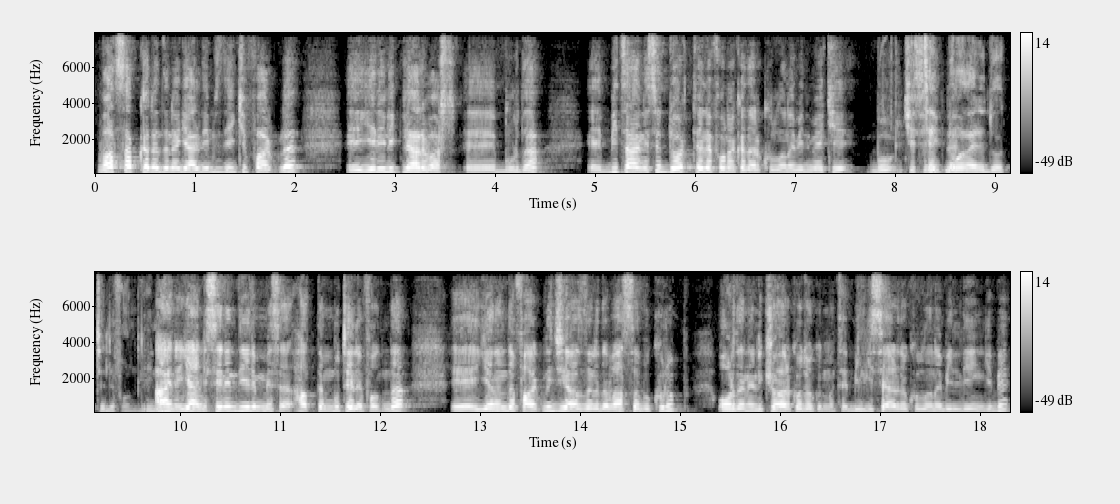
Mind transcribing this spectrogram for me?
WhatsApp kanadına geldiğimizde iki farklı e, yenilikler var e, burada. E, bir tanesi 4 telefona kadar kullanabilmek ki bu kesinlikle... Tek numarayla 4 telefon değil mi? Aynen yani senin diyelim mesela hattın bu telefonda e, yanında farklı cihazları da WhatsApp'ı kurup oradan hani QR kod okutma bilgisayarda kullanabildiğin gibi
